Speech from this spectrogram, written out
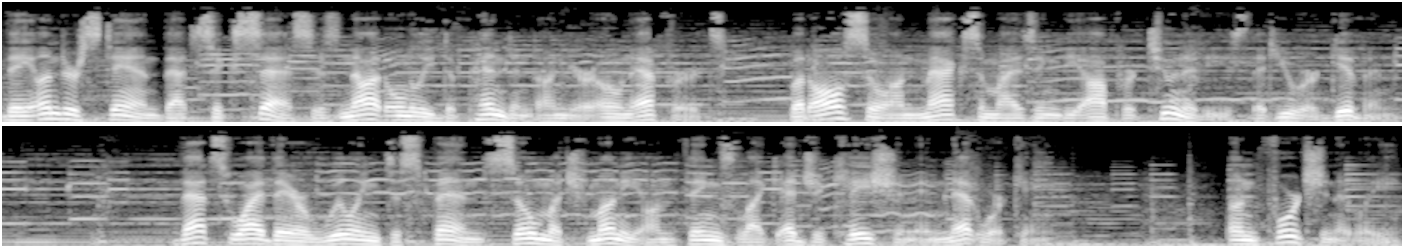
They understand that success is not only dependent on your own efforts, but also on maximizing the opportunities that you are given. That's why they are willing to spend so much money on things like education and networking. Unfortunately,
